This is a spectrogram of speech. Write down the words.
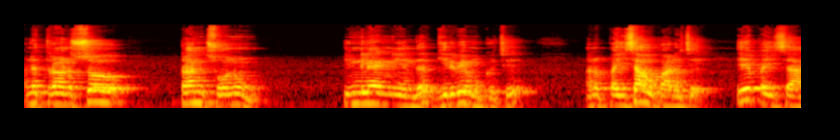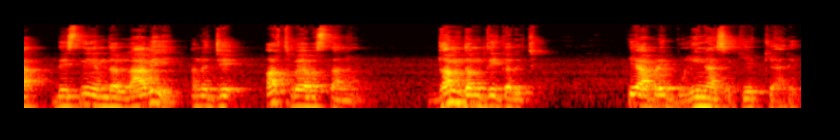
અને ત્રણસો ટન સોનું ઇંગ્લેન્ડની અંદર ગીરવે મૂકે છે અને પૈસા ઉપાડે છે. એ પૈસા દેશની અંદર લાવી અને જે અર્થવ્યવસ્થાને ધમધમતી કરે છે. એ આપણે ભૂલી ના શકીએ ક્યારેક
